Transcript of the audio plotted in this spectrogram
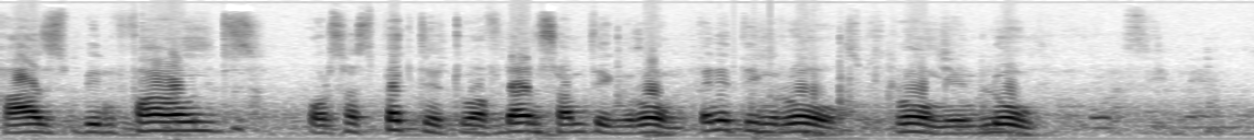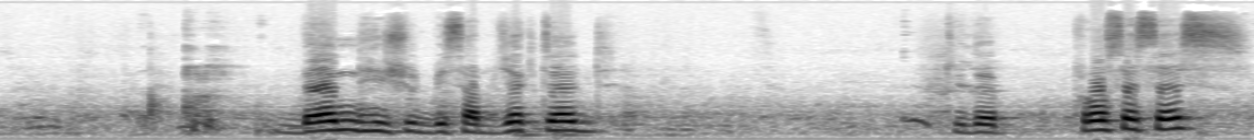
has been found or suspected to have done something wrong, anything wrong, wrong in law, then he should be subjected to the processes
